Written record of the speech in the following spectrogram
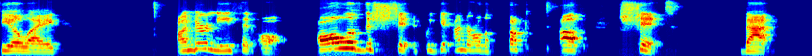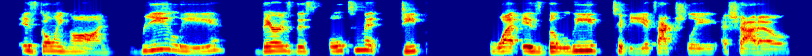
feel like underneath it all, all of the shit, if we get under all the fucked up shit that is going on, really there's this ultimate deep what is believed to be it's actually a shadow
